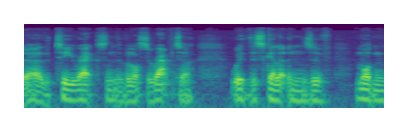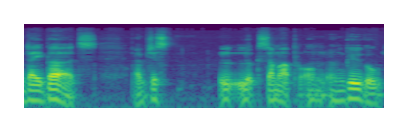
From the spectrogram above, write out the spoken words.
uh, the T Rex and the Velociraptor with the skeletons of modern day birds. I've just looked some up on, on Google,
